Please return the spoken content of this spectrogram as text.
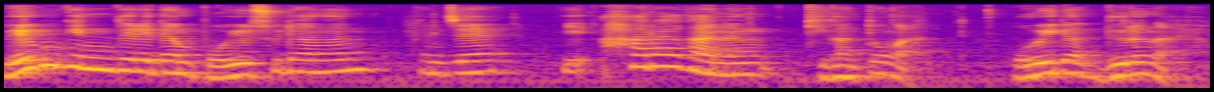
외국인들에 대한 보유 수량은 현재 이 하락하는 기간 동안 오히려 늘어나요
